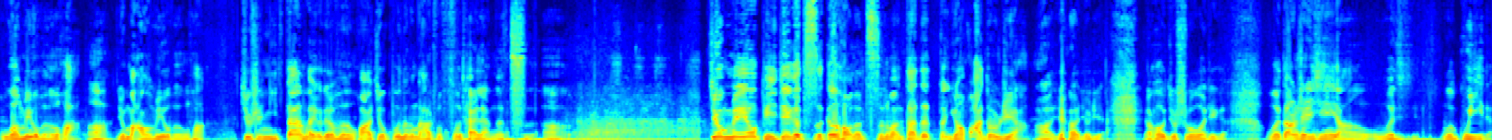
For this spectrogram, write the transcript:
我没有文化啊，就骂我没有文化，就是你但凡有点文化，就不能拿出富态两个词啊。”就没有比这个词更好的词了嘛？他的他原话都是这样啊，原话就这样，然后就说我这个，我当时心想，我我故意的，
